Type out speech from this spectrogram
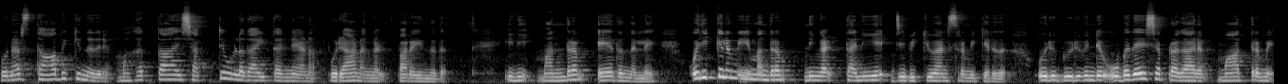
പുനർസ്ഥാപിക്കുന്നതിന് മഹത്തായ ശക്തിയുള്ളതായി തന്നെയാണ് പുരാണങ്ങൾ പറയുന്നത്. ഇനി മന്ത്രം ഏതെന്നല്ലേ? ഒരിക്കലും ഈ മന്ത്രം നിങ്ങൾ തനിയെ ജപിക്കുവാൻ ശ്രമിക്കരുത്. ഒരു ഗുരുവിന്റെ ഉപദേശപ്രകാരം മാത്രമേ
